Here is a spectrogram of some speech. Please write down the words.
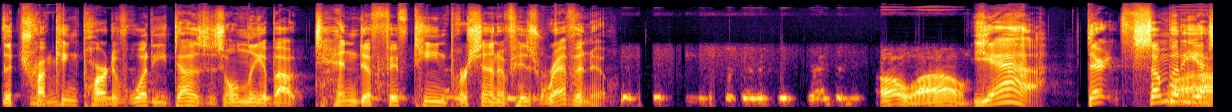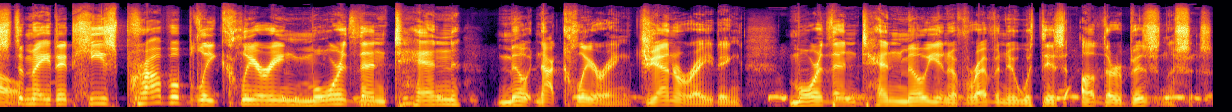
the trucking part of what he does is only about 10 to 15% of his revenue. Oh wow. Yeah. There, somebody Wow. estimated he's probably clearing more than 10 million, not clearing, generating more than 10 million of revenue with his other businesses.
